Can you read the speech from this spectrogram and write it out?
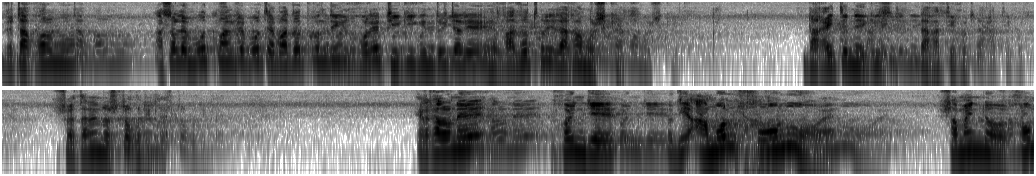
যেটা কর্ম। আসলে বহুত মানুষের বহুত এবাদত বন্দি করে ঠিকই, কিন্তু এটার হেফাজত করে রাখা মুশকিল। ডাকাইতে নেই ডাকাতি করে। শয়তানে নষ্ট করিলে এর কারণে হইন যে, যদি আমল কমও হয়, সামান্য কম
